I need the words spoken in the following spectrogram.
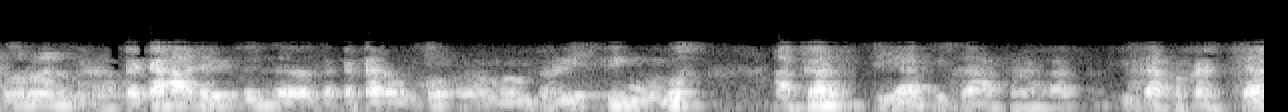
turun. Nah, PKH hadir itu se- sekedar untuk eh, memberi stimulus agar dia bisa berangkat, bisa bekerja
